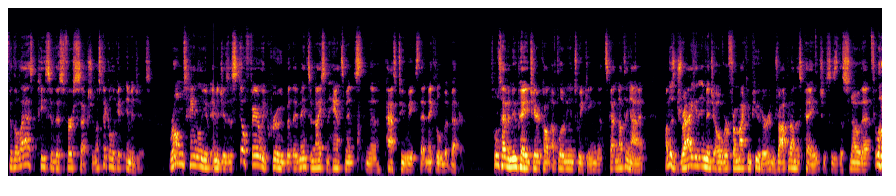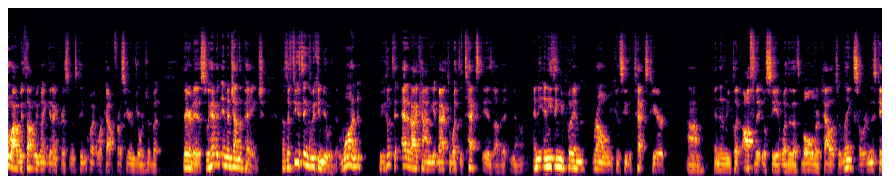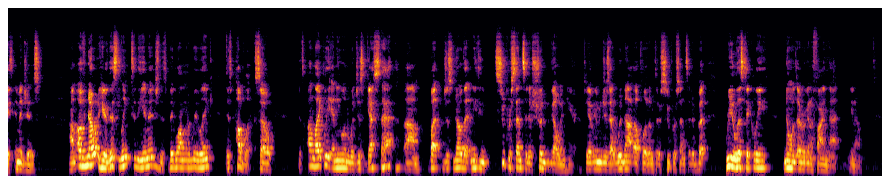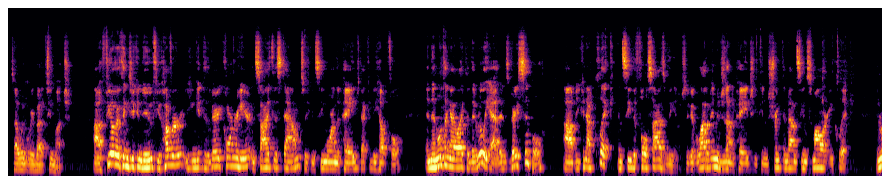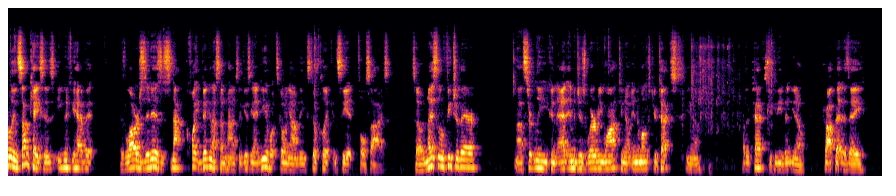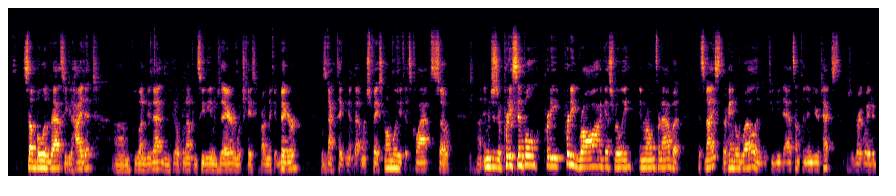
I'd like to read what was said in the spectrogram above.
For the last piece of this first section, let's take a look at images. Roam's handling of images is still fairly crude, but they've made some nice enhancements in the past two weeks that make it a little bit better. So we'll just have a new page here called Uploading and Tweaking that's got nothing on it. I'll just drag an image over from my computer and drop it on this page. This is the snow that for a little while we thought we might get on Christmas. Didn't quite work out for us here in Georgia, but there it is. So we have an image on the page. There's a few things we can do with it. One, we can click the edit icon to get back to what the text is of it. You know, any anything you put in Roam, you can see the text here. Um, and then when you click off of it, you'll see it, whether that's bold or italics or links, or in this case, images. Um, of note here, this link to the image, this big long ugly link, is public. So it's unlikely anyone would just guess that. Um, but just know that anything super sensitive shouldn't go in here. If you have images, I would not upload them. They're super sensitive. But realistically, no one's ever going to find that, you know. So I wouldn't worry about it too much. Uh, a few other things you can do. If you hover, you can get to the very corner here and size this down so you can see more on the page. That could be helpful. And then one thing I like that they really added, it's very simple, uh, but you can now click and see the full size of the image. So if you have a lot of images on a page, you can shrink them down and see them smaller and click. And really, in some cases, even if you have it as large as it is, it's not quite big enough sometimes. So it gives you an idea of what's going on, but you can still click and see it full size. So nice little feature there. Uh, certainly, you can add images wherever you want, you know, in amongst your text, you know, other text. You could even, you know, drop that as a sub bullet of that so you could hide it. Um, if you want to do that, then you could open up and see the image there, in which case you probably make it bigger because it's not taking up that much space normally if it's collapsed. So uh, images are pretty simple, pretty pretty raw, I guess, really in Roam for now, but it's nice. They're handled well, and if you need to add something into your text, there's a great way to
